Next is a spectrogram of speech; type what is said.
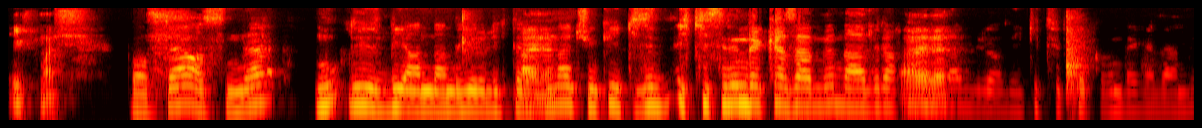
İlk maç. Bu hafta aslında mutluyuz bir yandan da Euroleague tarafından. Aynen. Çünkü ikisi, ikisinin de kazandığı nadir haftalardan biri oldu. İki Türk takımının da kazandı.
